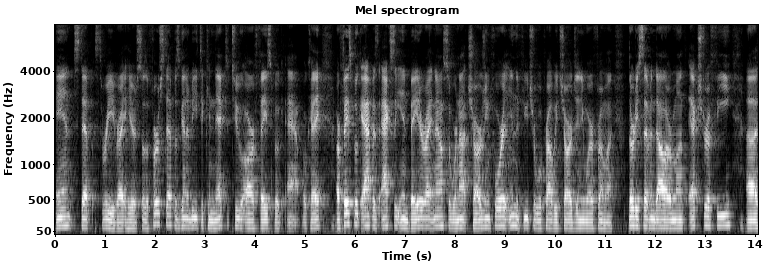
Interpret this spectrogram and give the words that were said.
and step three right here. So the first step is going to be to connect to our Facebook app, okay? Our Facebook app is actually in beta right now, so we're not charging for it. In the future, we'll probably charge anywhere from a $37 a month extra fee uh,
